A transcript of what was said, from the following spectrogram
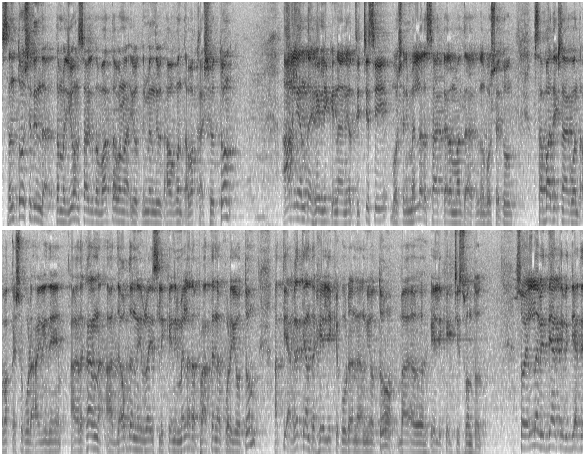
ಸಂತೋಷದಿಂದ ತಮ್ಮ ಜೀವನ ಸಾಗಿದ ವಾತಾವರಣ ಇವತ್ತು ನಿಮ್ಮಿಂದ ಆಗುವಂಥ ಅವಕಾಶ ಇವತ್ತು. ಆಗಲಿ ಅಂತ ಹೇಳಲಿಕ್ಕೆ ನಾನು ಇವತ್ತು ಇಚ್ಛಿಸಿ, ಬಹುಶಃ ನಿಮ್ಮೆಲ್ಲರ ಸಹಕಾರ ಬಹುಶಃ ಇದು ಸಭಾಧ್ಯಕ್ಷನಾಗುವಂಥ ಅವಕಾಶ ಕೂಡ ಆಗಿದೆ. ಆದ ಕಾರಣ ಆ ಜವಾಬ್ದಾರಿ ನಿರ್ವಹಿಸಲಿಕ್ಕೆ ನಿಮ್ಮೆಲ್ಲರ ಪ್ರಾರ್ಥನೆ ಕೂಡ ಇವತ್ತು ಅತಿ ಅಗತ್ಯ ಅಂತ ಹೇಳಲಿಕ್ಕೆ ಕೂಡ ನಾನು ಇವತ್ತು ಬ ಹೇಳಲಿಕ್ಕೆ ಇಚ್ಛಿಸುವಂಥದ್ದು ಸೊ ಎಲ್ಲ ವಿದ್ಯಾರ್ಥಿ ವಿದ್ಯಾರ್ಥಿ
